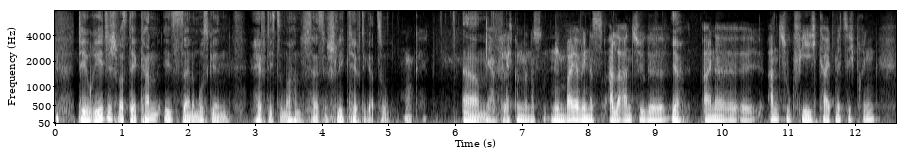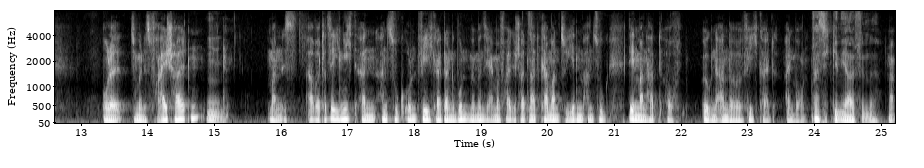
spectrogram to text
Theoretisch, was der kann, ist seine Muskeln heftig zu machen. Das heißt, er schlägt heftiger zu. Okay. Ähm, Ja, vielleicht können wir das nebenbei erwähnen, dass alle Anzüge ja. eine äh, Anzugfähigkeit mit sich bringen. Oder zumindest freischalten. Hm. Man ist aber tatsächlich nicht an Anzug und Fähigkeit dann gebunden. Wenn man sich einmal freigeschalten hat, kann man zu jedem Anzug, den man hat, auch irgendeine andere Fähigkeit einbauen. Was ich genial finde. Ja.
